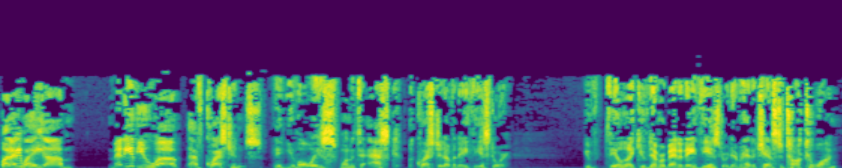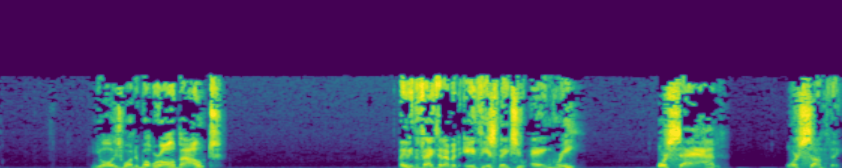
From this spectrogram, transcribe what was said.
But anyway, um, many of you uh, have questions. Maybe you've always wanted to ask a question of an atheist or you feel like you've never met an atheist or never had a chance to talk to one. You always wondered what we're all about. Maybe the fact that I'm an atheist makes you angry or sad or something.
